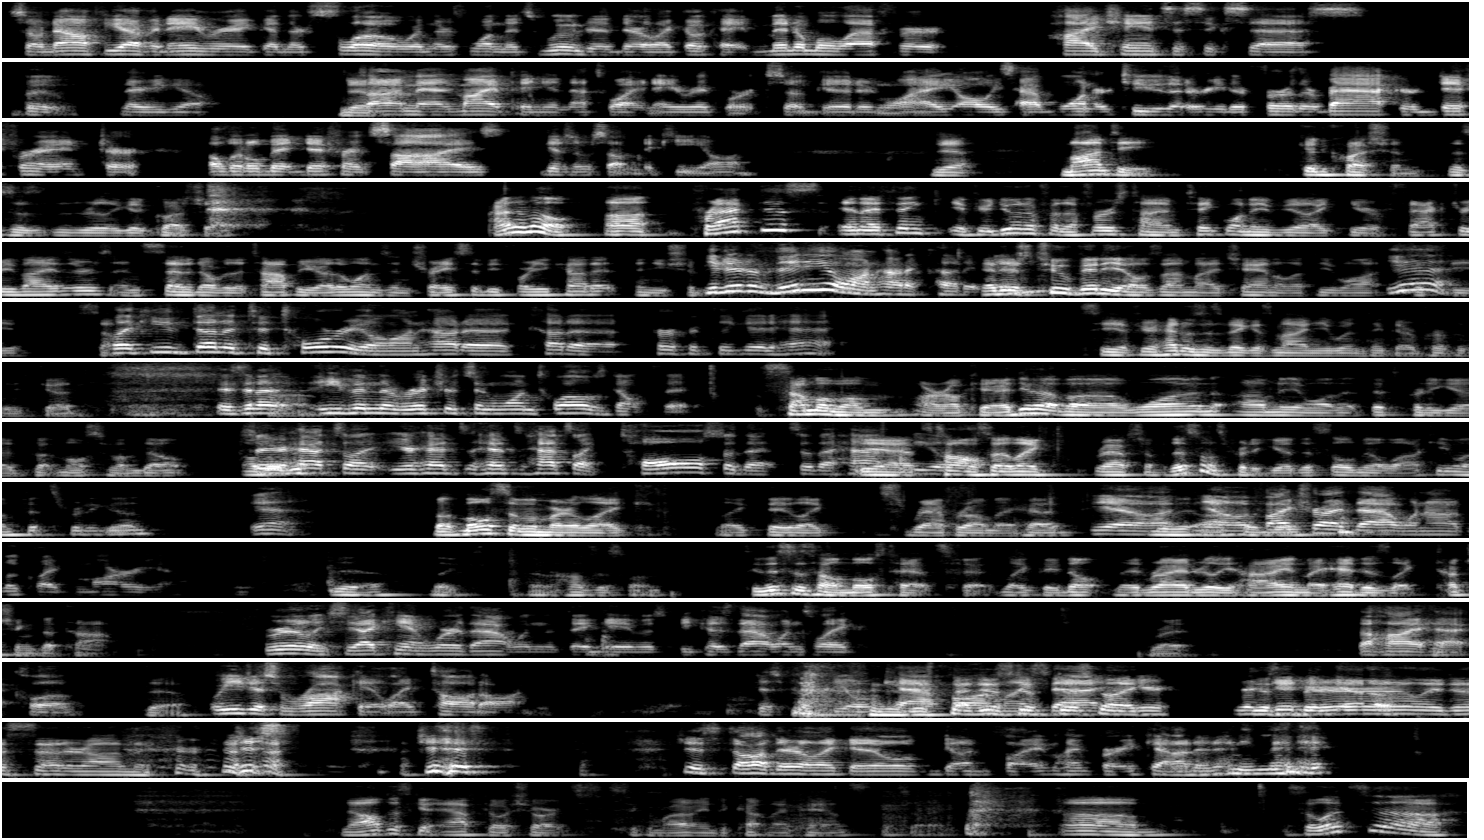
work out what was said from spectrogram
So now if you have an A rig and they're slow and there's one that's wounded, they're like, okay, minimal effort, high chance of success, boom. there you go. Yeah. So, I mean, in my opinion, that's why an A rig works so good, and why you always have one or two that are either further back or different or a little bit different size. Gives them something to key on. Yeah. Monty, good question. This is a really good question. I don't know. Uh, practice, and I think if you're doing it for the first time, take one of your like your factory visors and set it over the top of your other ones and trace it before you cut it, and you should. Be- You did a video on how to cut it. and there's two videos on my channel if you want. to Yeah. see. So like you've done a tutorial on how to cut a perfectly good hat. see if your head was as big as mine, you wouldn't think they were perfectly good. Is that Uh, even the Richardson 112s don't fit? Some of them are okay. I do have a one Omnia one that fits pretty good, but most of them don't. So your hat's like your head's head's hat's like tall, so that so the hat yeah, it's tall, so it like wraps up. This one's pretty good. This old Milwaukee one fits pretty good. Yeah, but most of them are like like they like wrap around my head. yeah. Uh, really now, if I tried that one, I would look like Mario. Yeah, like how's this one? See, this is how most hats fit. Like they don't they ride really high, and my head is like touching the top. Really? See, I can't wear that one that they gave us because that one's like Right. the hi hat club. Yeah. Well, you just rock it like Todd on. Just put the old Just- cap on just- like just- that. just like- you're you're just good to go. barely just set her on there. Just, just, just thought there like an old gunfight might break out at any minute. now I'll just get AFTCO shorts. So I don't need to cut my pants. That's all right. Um, so let's uh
